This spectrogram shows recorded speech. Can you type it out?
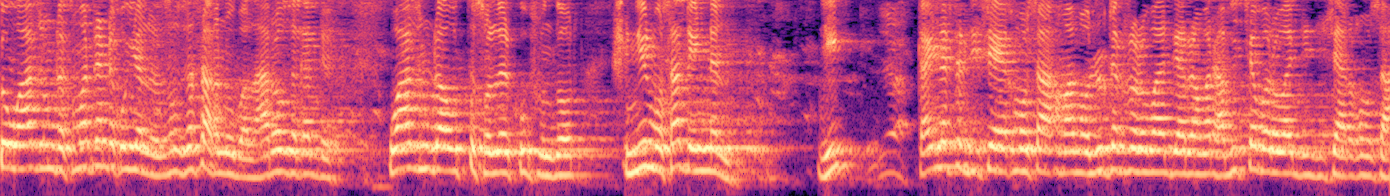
তো ওয়াজ উন্ডা তোমার টান্ডে কইয়া জেসা খানো বলা আরও জায়গার দেশ ওয়াজ উন্ডা ওর তো চলের খুব সুন্দর সিঙ্গির মশা দেন না জি টাইলারটা দিছে এক মশা আমার মল্লু ট্রাক্টর ওয়াজ দিয়ে আর আমার হাবিজ চাবার ওয়াজ দিয়ে দিছে আর এক মশা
